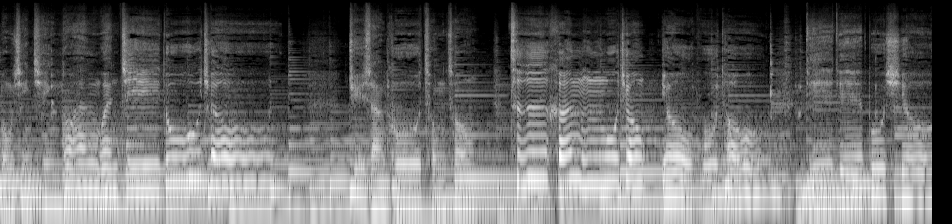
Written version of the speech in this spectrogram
梦醒情暖问几度秋。聚散苦匆匆。此恨无穷又无头，喋喋不休。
